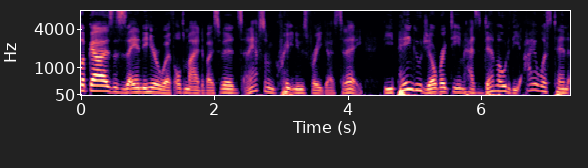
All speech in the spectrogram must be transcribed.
up guys, this is Andy here with Ultimate iDevice Vids, and I have some great news for you guys today. The Pangu jailbreak team has demoed the iOS 10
